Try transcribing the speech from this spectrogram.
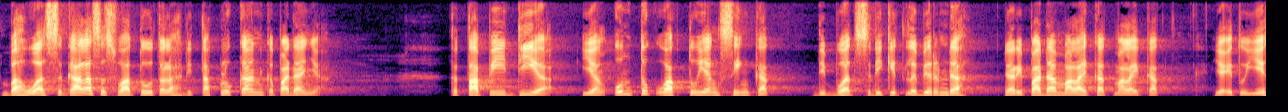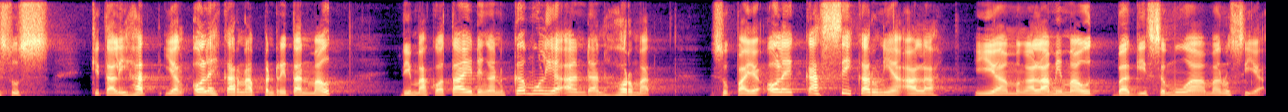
bahwa segala sesuatu telah ditaklukkan kepadanya. Tetapi dia yang untuk waktu yang singkat dibuat sedikit lebih rendah daripada malaikat-malaikat, yaitu Yesus. Kita lihat yang oleh karena penderitaan maut dimakotai dengan kemuliaan dan hormat, supaya oleh kasih karunia Allah ia mengalami maut bagi semua manusia.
